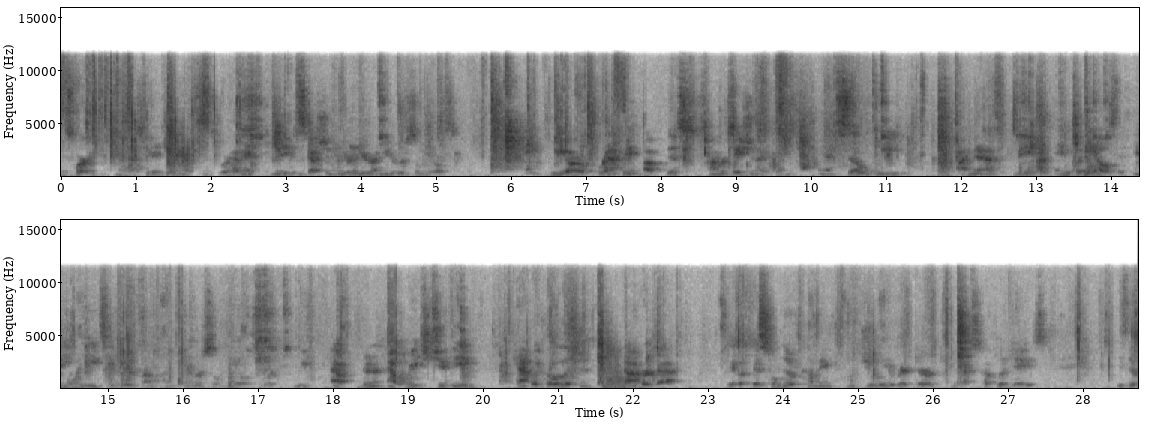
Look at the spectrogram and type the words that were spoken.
Ms. Horton, I'm gonna ask you to join us since we're having a committee discussion and you're here on universal meals. We are wrapping up this conversation, I think, and so we, I'm gonna ask the committee, if anybody else, if anyone needs to hear from on universal meals, we're, we've out, done an outreach to the Catholic Coalition, not heard back. We have a fiscal note coming from Julia Richter in the next couple of days. Is there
